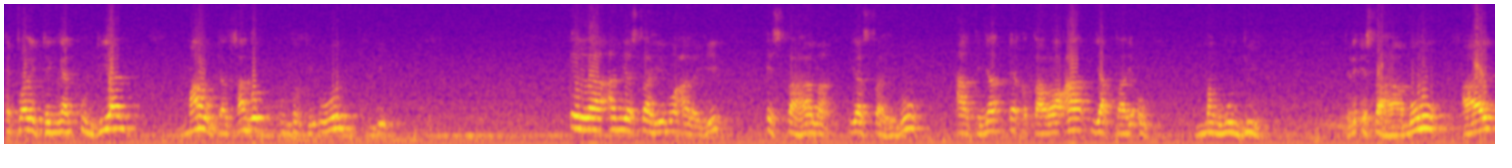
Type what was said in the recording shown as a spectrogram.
kecuali dengan undian mau dan sanggup untuk diundi illa an yastahimu alaihi istahama yastahimu artinya iqtara'a yaqtari'u mengundi jadi istahamu ay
